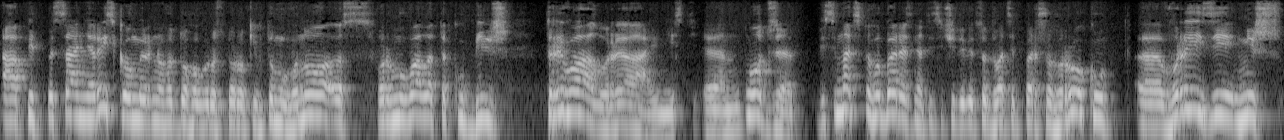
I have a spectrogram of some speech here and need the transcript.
А підписання Ризького мирного договору 100 років тому воно сформувало таку більш тривалу реальність. Е, отже, 18 березня 1921 року е, в Ризі між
